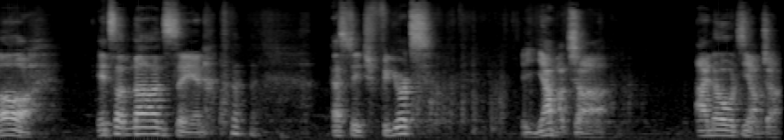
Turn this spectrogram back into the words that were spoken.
Oh, it's a non-Saiyan. S.H.Figuarts. Yamcha. I know it's Yamcha.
